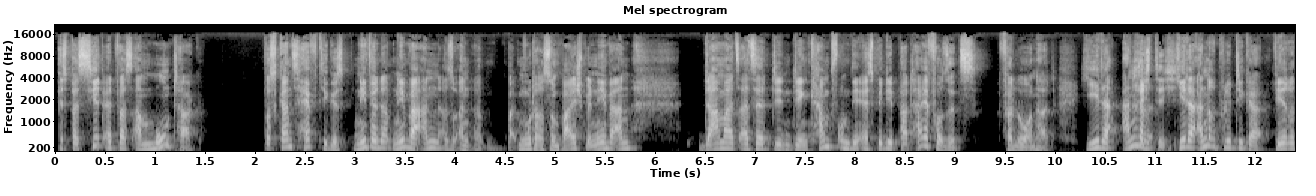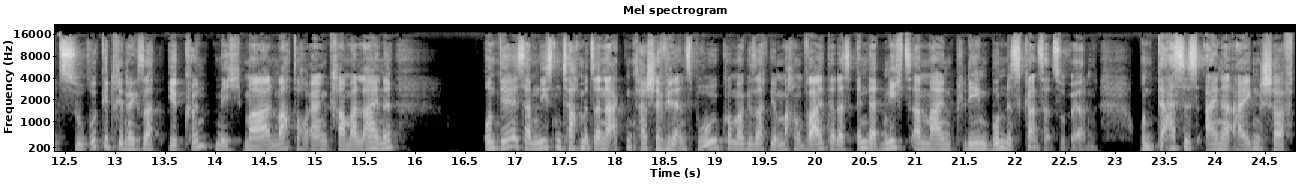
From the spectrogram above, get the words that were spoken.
Es passiert etwas am Montag, was ganz Heftiges. Nehmen wir, nehmen wir an, also an, Montag ist so ein Beispiel, nehmen wir an, damals, als er den, den Kampf um den SPD-Parteivorsitz verloren hat. Jeder andere, Richtig. jeder andere Politiker wäre zurückgetreten und gesagt, ihr könnt mich mal, macht doch euren Kram alleine. Und der ist am nächsten Tag mit seiner Aktentasche wieder ins Büro gekommen und hat gesagt, wir machen weiter, das ändert nichts an meinen Plänen, Bundeskanzler zu werden. Und das ist eine Eigenschaft,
